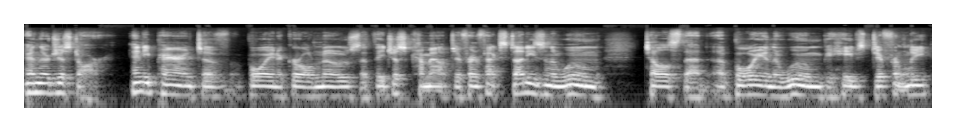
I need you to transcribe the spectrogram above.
and there just are. Any parent of a boy and a girl knows that they just come out different. In fact, studies in the womb tell us that a boy in the womb behaves differently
